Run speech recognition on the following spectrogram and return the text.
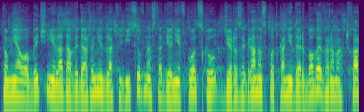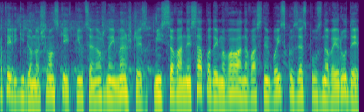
To miało być nie lada wydarzenie dla kibiców na stadionie w Kłodzku, gdzie rozegrano spotkanie derbowe w ramach czwartej Ligi Dolnośląskiej w piłce nożnej mężczyzn. Miejscowa Nysa podejmowała na własnym boisku zespół z Nowej Rudy.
